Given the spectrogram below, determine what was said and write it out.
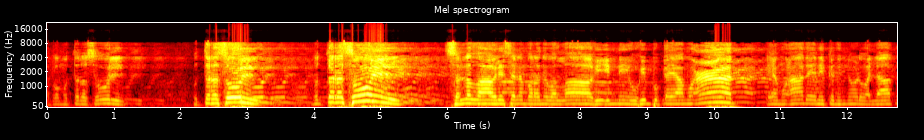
അപ്പൊ മുത്തറസൂൽ മുത്തറസൂൽ മുത്തറസൂൽ. പറഞ്ഞു വല്ലാഹി ഇന്നി എനിക്ക് നിന്നോട് വല്ലാത്ത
